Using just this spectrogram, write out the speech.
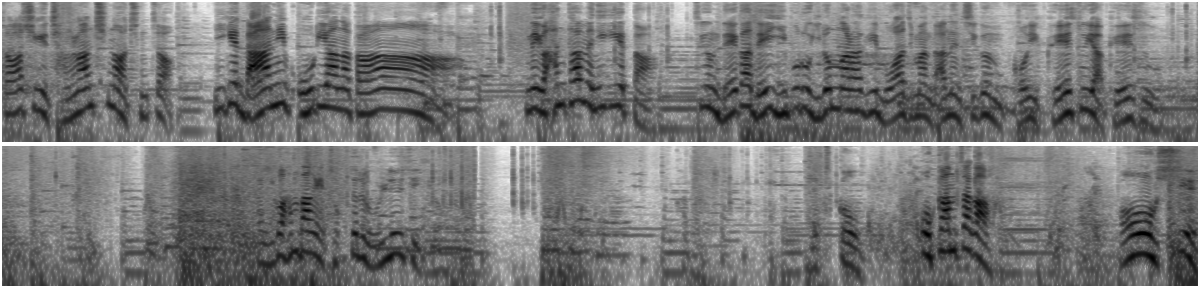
자식이 장난치나 진짜. 이게 난입 오리아나다. 근데 이거 한타면 이기겠다. 지금 내가 내 입으로 이런 말 하기 뭐하지만 나는 지금 거의 괴수야 괴수. 이거 한 방에 적들을 울릴 수 있어 렛츠고. 오 깜짝아. 오우 씨.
